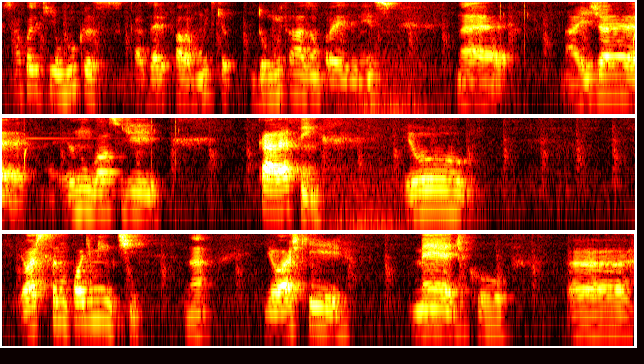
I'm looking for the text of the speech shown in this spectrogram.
Isso é uma coisa que o Lucas Caselli fala muito, que eu dou muita razão para ele nisso. Né? Aí já é. Eu não gosto de. Cara, é assim. Eu. Eu acho que você não pode mentir, né? E eu acho que médico, uh,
